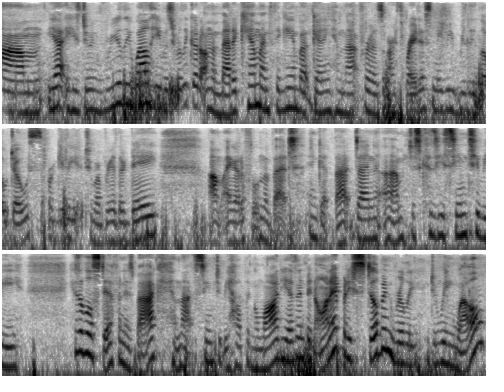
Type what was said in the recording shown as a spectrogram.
um, yeah, he's doing really well. He was really good on the Metacam. I'm thinking about getting him that for his arthritis, maybe really low dose or giving it to him every other day. Um, I got to phone the vet and get that done um, just because he seemed to be, he's a little stiff in his back and that seemed to be helping a lot. He hasn't been on it, but he's still been really doing well.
